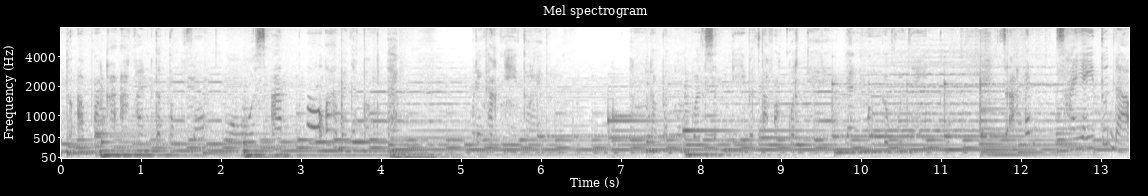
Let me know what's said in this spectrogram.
gitu. Apakah akan tetap fokus atau ah banyak banget dah meringkaknya itu lah itu yang dapat membuat sedih bertafakur diri dan menggebunya itu. Seakan saya itu dak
